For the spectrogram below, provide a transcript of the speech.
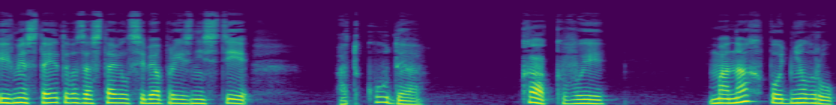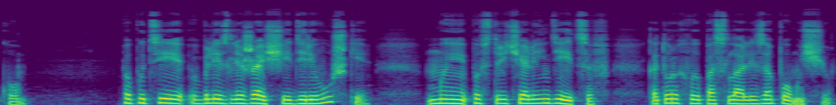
и вместо этого заставил себя произнести «Откуда? Как вы?» Монах поднял руку. По пути в близлежащие деревушки мы повстречали индейцев, которых вы послали за помощью.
